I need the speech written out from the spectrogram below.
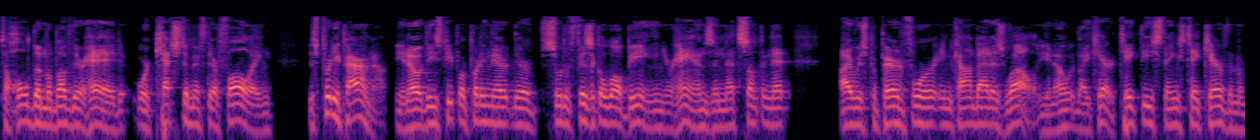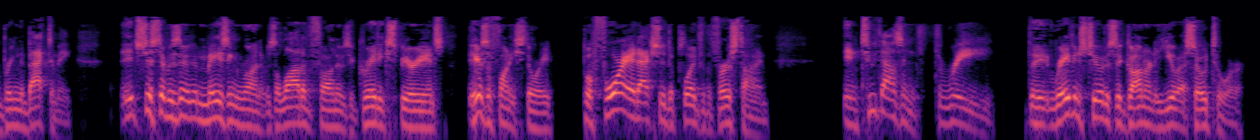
to hold them above their head or catch them if they're falling is pretty paramount. You know, these people are putting their, their sort of physical well being in your hands. And that's something that I was prepared for in combat as well. You know, like here, take these things, take care of them and bring them back to me. It's just, it was an amazing run. It was a lot of fun. It was a great experience. Here's a funny story. Before I had actually deployed for the first time in 2003, the Ravens cheerleaders had gone on a USO tour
